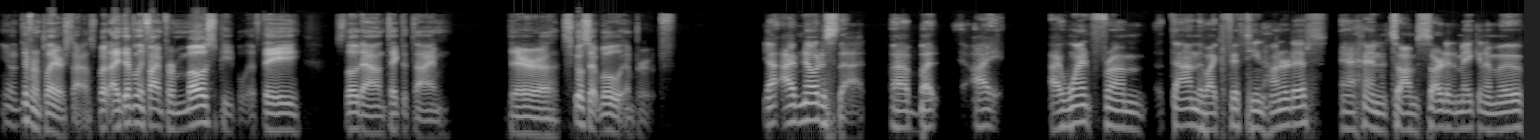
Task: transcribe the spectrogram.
you know different player styles, but I definitely find for most people, if they slow down, take the time, their uh, skill set will improve. Yeah, I've noticed that. Uh, but I I went from down to like fifteen hundred ish, and so I'm started making a move,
